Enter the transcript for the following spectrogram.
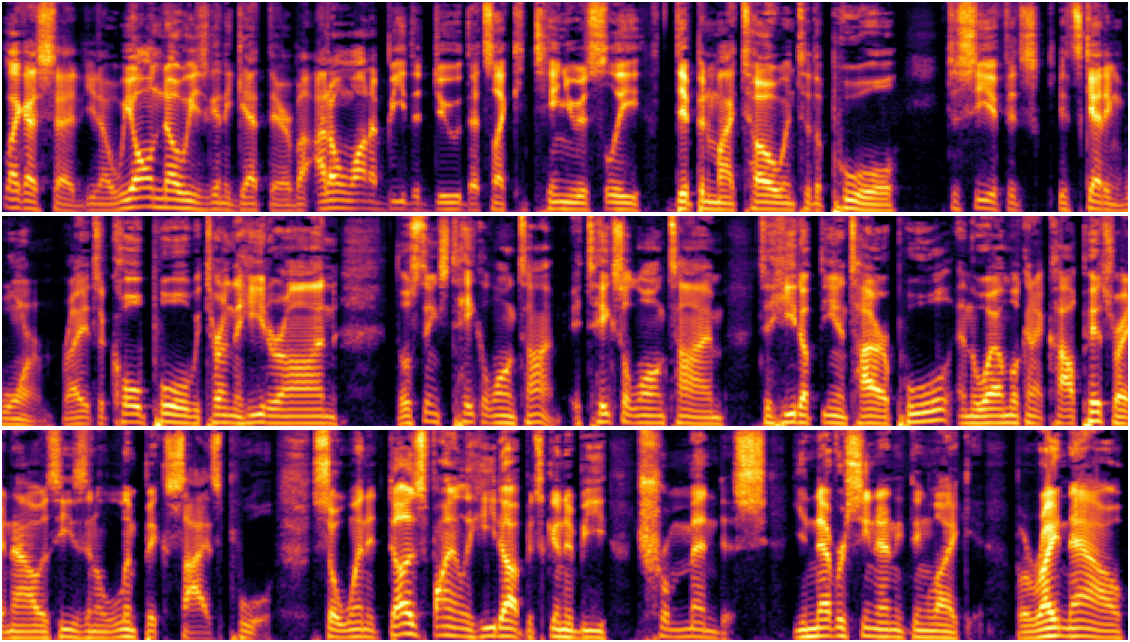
Like I said, you know, we all know he's going to get there, but I don't want to be the dude that's like continuously dipping my toe into the pool to see if it's it's getting warm, right? It's a cold pool. We turn the heater on those things take a long time. It takes a long time to heat up the entire pool. And the way I'm looking at Kyle Pitts right now is he's an Olympic sized pool. So when it does finally heat up, it's going to be tremendous. You never seen anything like it. But right now,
